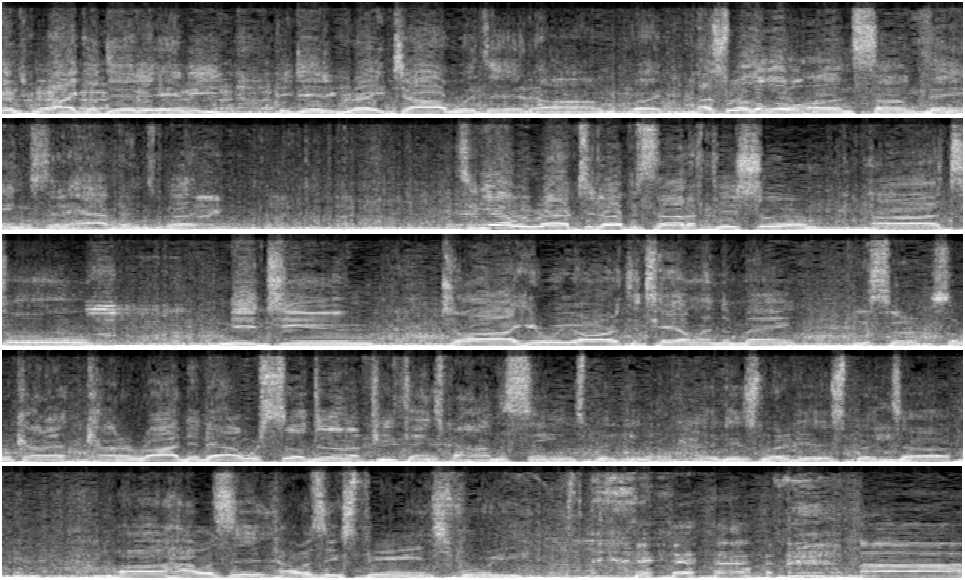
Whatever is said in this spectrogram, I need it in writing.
Michael did it, and he, he did a great job with it. Um, but that's one of the little unsung things that happens. But so yeah, we wrapped it up. It's not official uh, till mid-June, July. Here we are at the tail end of May. Yes, sir. So we're kind of kind of riding it out. We're still doing a few things behind the scenes, but you know it is what it is. But uh, uh, how was it? How was the experience for you? Uh,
